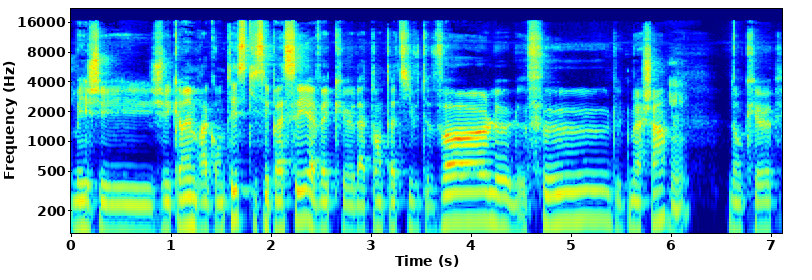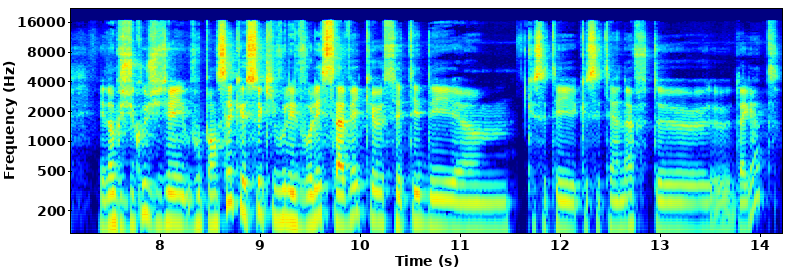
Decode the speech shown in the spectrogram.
mais j'ai quand même raconté ce qui s'est passé avec euh, la tentative de vol, le feu, le machin. Mhm. Donc, euh, et donc du coup, vous pensez que ceux qui voulaient le voler savaient que c'était des euh, que c'était que c'était un œuf de d'Agathe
